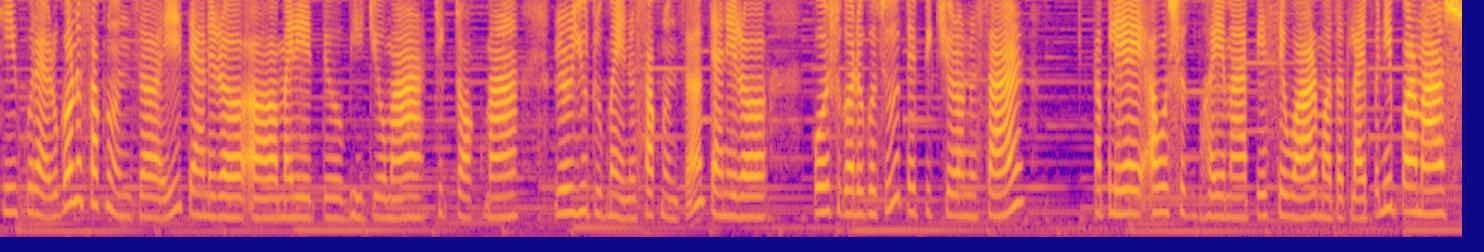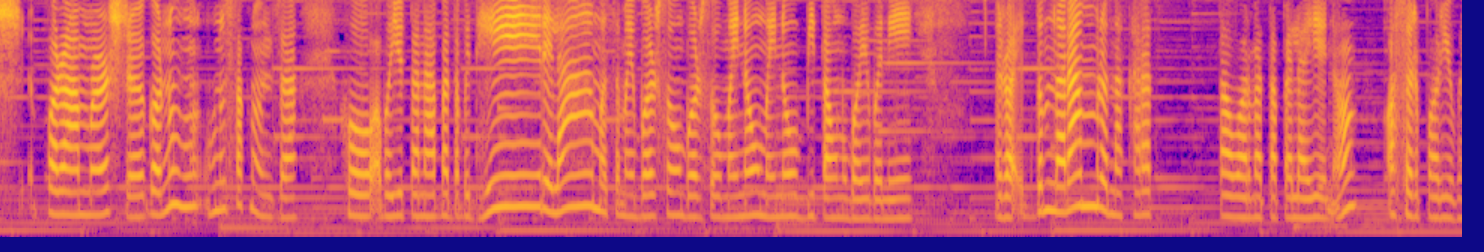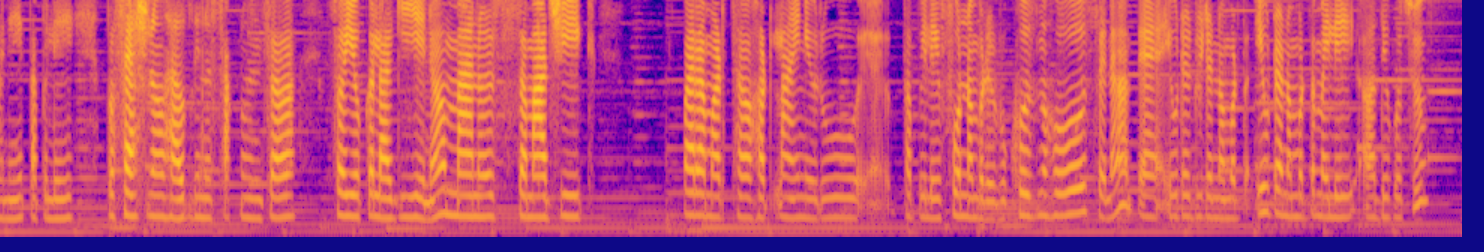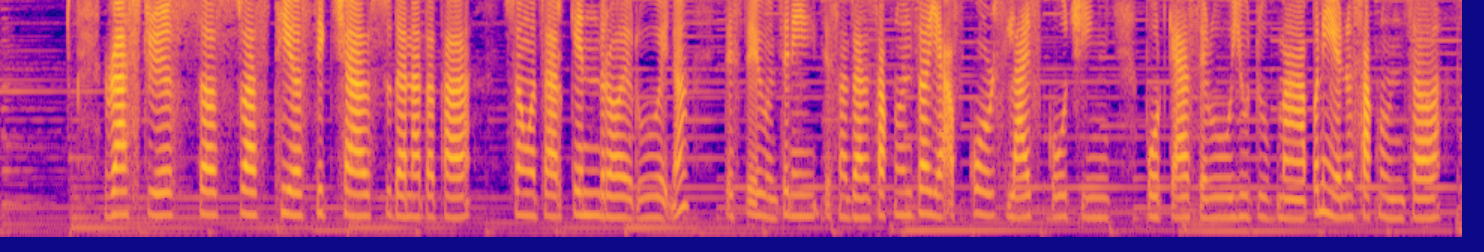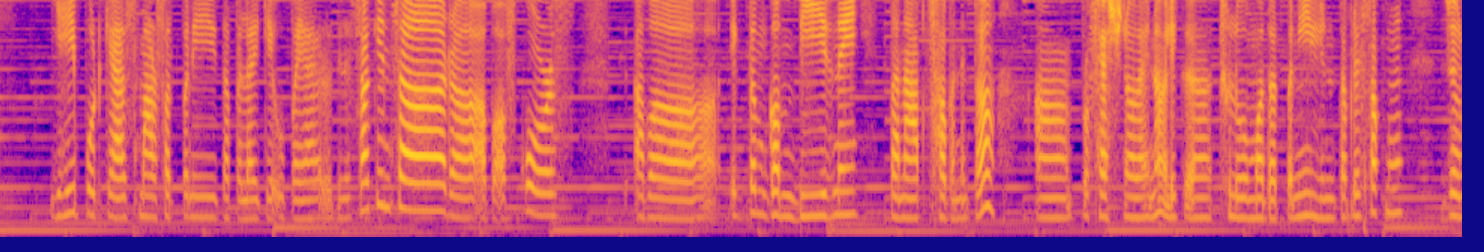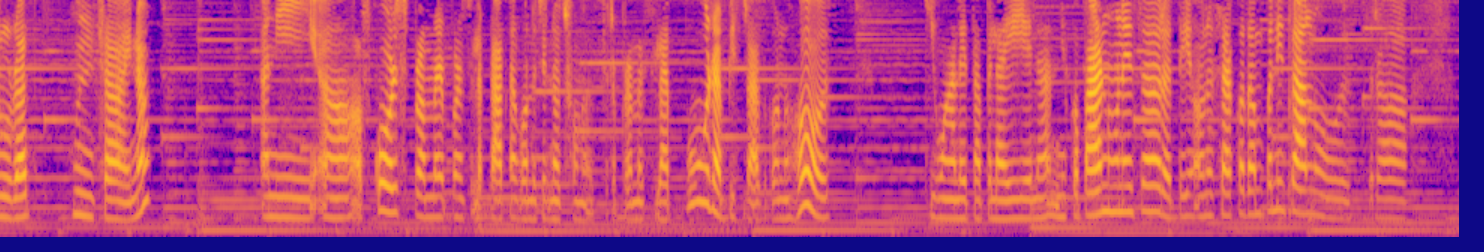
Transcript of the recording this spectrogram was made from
केही कुराहरू गर्न सक्नुहुन्छ है। त्यहाँनिर मैले त्यो भिडियोमा टिकटकमा र युट्युबमा हेर्न सक्नुहुन्छ। त्यहाँनिर पोस्ट गरेको छु त्यो पिक्चर अनुसार। तपाईँले आवश्यक भएमा पेसेवार मद्दतलाई पनि परामर्श परामर्श गर्नु हुन सक्नुहुन्छ। हो अब यो तनावमा तपाईँ धेरै लामो समय वर्षौँ वर्षौँ महिनौ महिनौ बिताउनु भयो भने र एकदम नराम्रो नकारात्मक टावरमा तपाईँलाई होइन असर पर्यो भने तपाईँले प्रोफेसनल हेल्प लिन सक्नुहुन्छ। सहयोगको लागि होइन मानव सामाजिक परामर्श हटलाइनहरू तपाईँले फोन नम्बरहरू खोज्नुहोस् होइन त्यहाँ एउटा दुइटा नम्बर त एउटा नम्बर त मैले दिएको छु। राष्ट्रिय स्वास्थ्य शिक्षा सुधाना तथा समाचार केन्द्रहरू होइन? त्यस्तै हुन्छ नि। त्यसमा जान सक्नुहुन्छ या अफकोर्स लाइफ कोचिङ पोडकास्टहरू युट्युबमा पनि हेर्न सक्नुहुन्छ। यही पोडकास्ट मार्फत पनि तपाईँलाई केही उपायहरू दिन सकिन्छ र अब अफकोर्स अब एकदम गम्भीर नै तनाव छ भने त प्रोफेसनल होइन? अलिक ठुलो मद्दत पनि लिनु तपाईँले सक्नु जरुरत। हुन्छ होइन? अनि अफकोर्स परमेश्वरलाई प्रार्थना गर्नु चाहिँ नछोड्नुहोस् र परमेश्वरलाई पुरा विश्वास गर्नुहोस् कि उहाँले तपाईँलाई होइन निको पार्नुहुनेछ र त्यही अनुसार कदम पनि चाल्नुहोस् र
